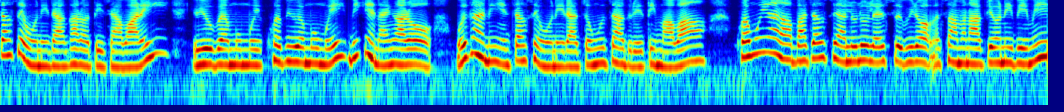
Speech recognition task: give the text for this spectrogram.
ကြောက်စိတ်ဝင်နေတာကတော့တေချာပါတယ်ရိုးရိုးပဲမူမွေခွဲပြီးပဲမူမွေမိခင်တိုင်းကတော့မွေးခါနီရင်ကြောက်စိတ်ဝင်နေတာကြုံမှုကြသူတွေသိမှာပါခွဲမွေးရတာဘာကြောက်စရာလို့လို့လဲဆိုပြီးတော့မဆာမနာပြောနေပေမဲ့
